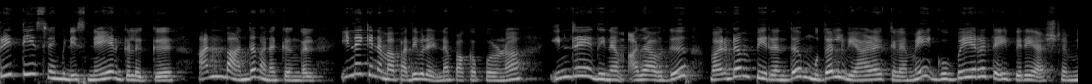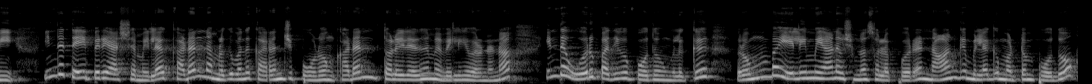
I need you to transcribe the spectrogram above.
பிரீத்திஸ் ரெமிடிஸ் நேயர்களுக்கு அன்பார்ந்த வணக்கங்கள். இன்றைக்கி நம்ம பதிவில் என்ன பார்க்க போகிறோன்னா இன்றைய தினம் அதாவது வருடம் பிறந்த முதல் வியாழக்கிழமை குபேர தேய்பிரை அஷ்டமி. இந்த தேய்பிரை அஷ்டமியில் கடன் நம்மளுக்கு வந்து கரைஞ்சி போகணும். கடன் தொலைலேருந்து நம்ம வெளியே வரணும்னா இந்த ஒரு பதிவு போதும் உங்களுக்கு. ரொம்ப எளிமையான விஷயம் தான் சொல்ல போகிறேன் நான்கு மிளகு மட்டும் போதும்.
